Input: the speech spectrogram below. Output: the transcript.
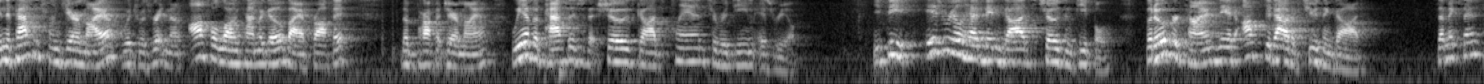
In the passage from Jeremiah, which was written an awful long time ago by a prophet, the prophet Jeremiah, we have a passage that shows God's plan to redeem Israel. You see, Israel had been God's chosen people, but over time they had opted out of choosing God. Does that make sense?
